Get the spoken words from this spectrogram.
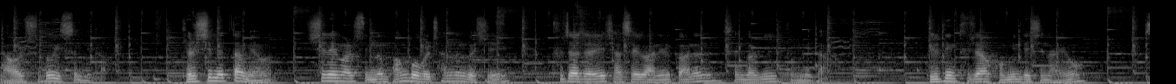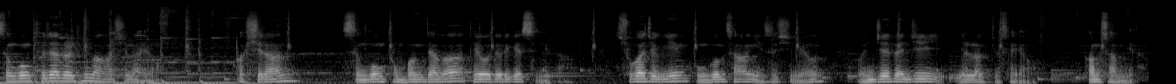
낳을 수도 있습니다. 결심했다면 실행할 수 있는 방법을 찾는 것이 투자자의 자세가 아닐까 하는 생각이 듭니다. 빌딩 투자 고민되시나요? 성공 투자를 희망하시나요? 확실한 성공 동반자가 되어드리겠습니다. 추가적인 궁금 사항이 있으시면 언제든지 연락 주세요. 감사합니다.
